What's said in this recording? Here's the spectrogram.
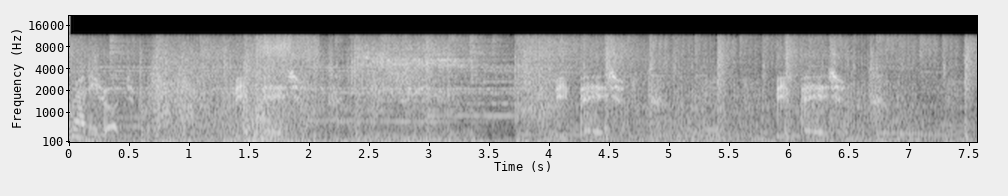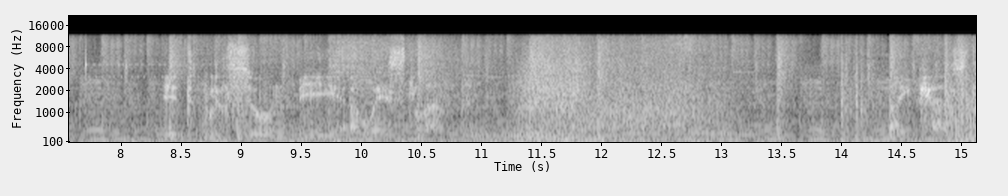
Ready. Be patient. Be patient. Be patient. It will soon be a wasteland. I cast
